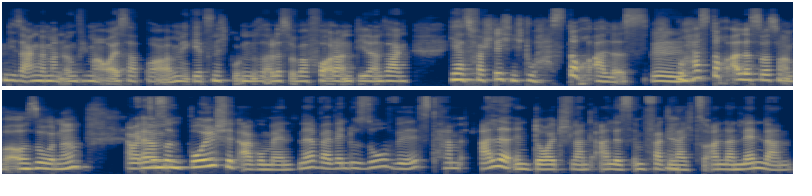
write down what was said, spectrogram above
die sagen, wenn man irgendwie mal äußert, boah, mir geht's nicht gut und das ist alles überfordernd, die dann sagen, ja, das verstehe ich nicht, du hast doch alles. Mm. Du hast doch alles, was man braucht, so, ne? Aber das ähm, ist so ein Bullshit-Argument, ne? Weil wenn du so willst, haben alle in Deutschland alles im Vergleich ja. zu anderen Ländern.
